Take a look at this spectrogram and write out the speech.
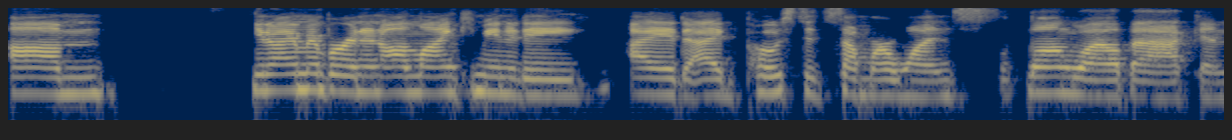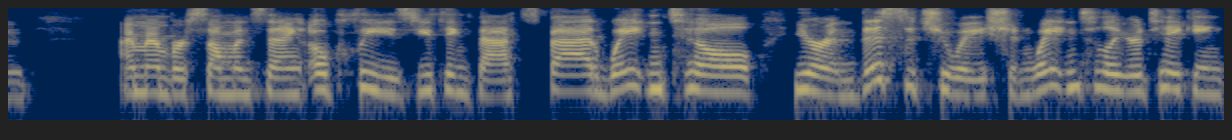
Um, you know, I remember in an online community, I had I'd posted somewhere once long while back, and I remember someone saying, "Oh, please, you think that's bad? Wait until you're in this situation. Wait until you're taking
